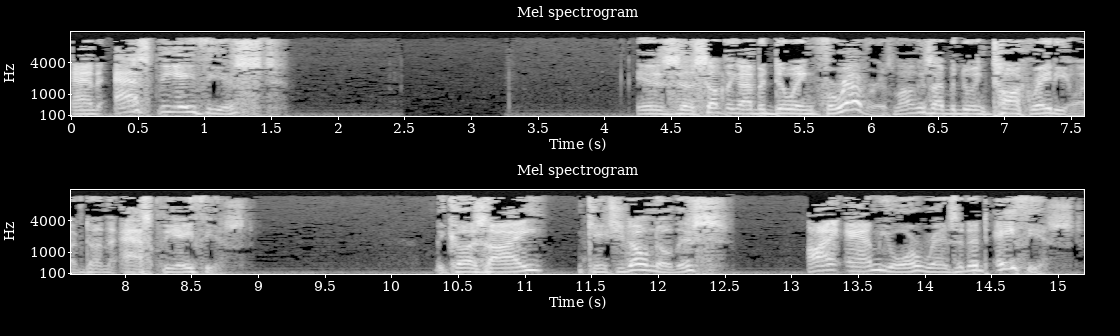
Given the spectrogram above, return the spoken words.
And Ask the Atheist is uh, something I've been doing forever. As long as I've been doing talk radio, I've done Ask the Atheist. Because I, in case you don't know this, I am your resident atheist.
